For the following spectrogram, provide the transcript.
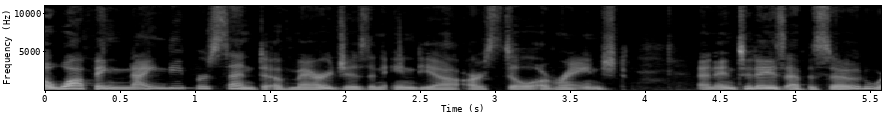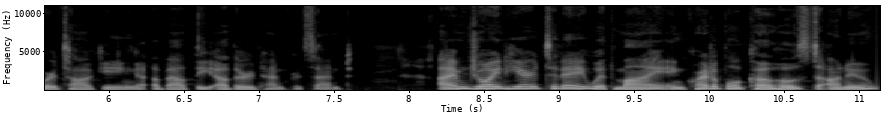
a whopping 90% of marriages in India are still arranged. And in today's episode, we're talking about the other 10%. I'm joined here today with my incredible co host, Anu.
